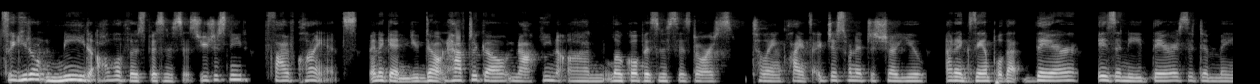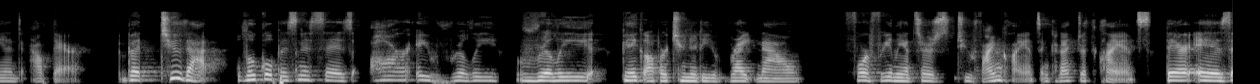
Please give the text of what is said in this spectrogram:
So you don't need all of those businesses. You just need five clients. And again, you don't have to go knocking on local businesses' doors to land clients. I just wanted to show you an example that there is a need, there is a demand out there. But to that, local businesses are a really, really big opportunity right now for freelancers to find clients and connect with clients. There is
